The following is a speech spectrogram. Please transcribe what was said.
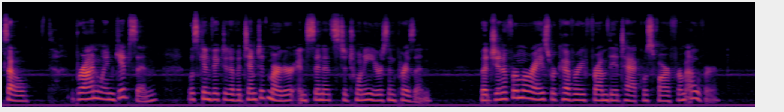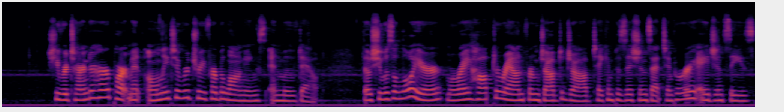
So Brian Wayne Gibson was convicted of attempted murder and sentenced to 20 years in prison. But Jennifer Morey's recovery from the attack was far from over. She returned to her apartment only to retrieve her belongings and moved out. Though she was a lawyer, Morey hopped around from job to job, taking positions at temporary agencies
